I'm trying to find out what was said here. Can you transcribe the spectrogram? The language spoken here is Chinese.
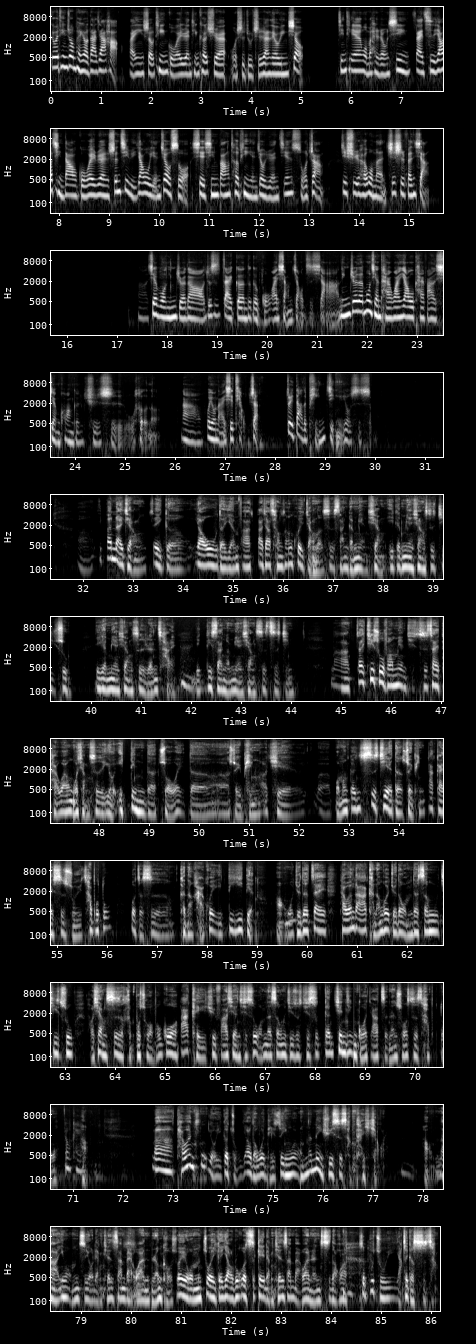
各位听众朋友，大家好，欢迎收听国卫院听科学，我是主持人刘云秀。今天我们很荣幸再次邀请到国卫院生技与药物研究所谢兴邦特聘研究员兼所长，继续和我们知识分享。嗯、呃，谢博，您觉得就是在跟这个国外相较之下，您觉得目前台湾药物开发的现况跟趋势如何呢？那会有哪一些挑战？最大的瓶颈又是什么？呃，一般来讲，这个药物的研发，大家常常会讲的是三个面向：一个面向是技术，一个面向是人才，嗯，一第三个面向是资金。那在技术方面，其实，在台湾，我想是有一定的所谓的呃水平，而且呃，我们跟世界的水平大概是属于差不多。或者是可能还会低一点，啊，我觉得在台湾，大家可能会觉得我们的生物技术好像是很不错。不过，大家可以去发现，其实我们的生物技术其实跟先进国家只能说是差不多。OK，好。那台湾有一个主要的问题，是因为我们的内需市场太小了。好，那因为我们只有两千三百万人口，所以我们做一个药，如果是给两千三百万人吃的话，是不足以养这个市场。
